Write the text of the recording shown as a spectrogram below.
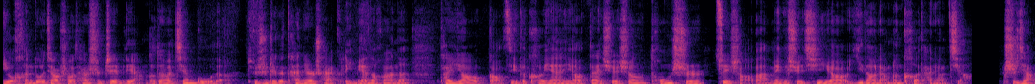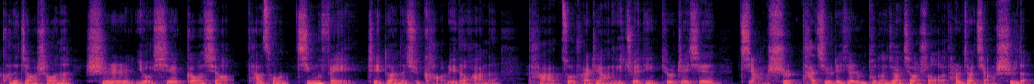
有很多教授，他是这两个都要兼顾的。就是这个 tenure track 里面的话呢，他要搞自己的科研，也要带学生，同时最少吧，每个学期要一到两门课他要讲。只讲课的教授呢，是有些高校他从经费这端的去考虑的话呢，他做出来这样的一个决定，就是这些讲师，他其实这些人不能叫教授了，他是叫讲师的。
